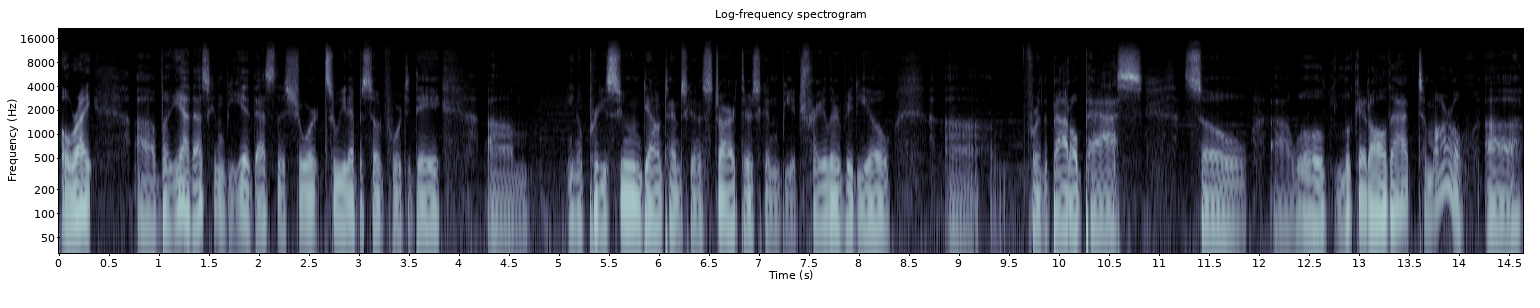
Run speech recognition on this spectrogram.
All right, uh, but yeah, that's gonna be it. That's the short, sweet episode for today. Um, you know, pretty soon downtime's gonna start. There's gonna be a trailer video. Uh, for the battle pass. So uh, we'll look at all that tomorrow, uh,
